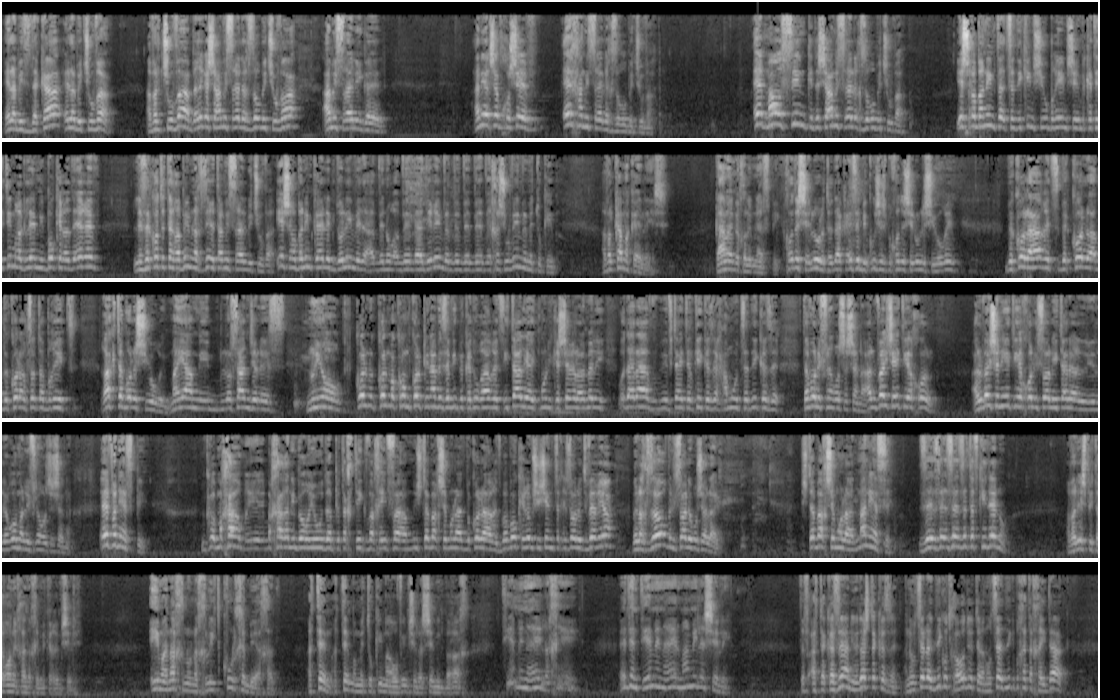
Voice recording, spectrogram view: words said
אלא בצדקה, אלא בתשובה. אבל תשובה, ברגע שעם ישראל יחזור בתשובה, עם ישראל ייגאל. אני עכשיו חושב, איך עם ישראל יחזרו בתשובה? מה עושים כדי שעם ישראל יחזרו בתשובה? יש רבנים צדיקים שיהיו בריאים, שמקטטים רגליהם מבוקר עד ערב, לזכות את הרבים להחזיר את עם ישראל בתשובה. יש רבנים כאלה גדולים ואדירים וחשובים ומתוקים. אבל כמה כאלה יש? כמה הם יכולים להספיק? חודש אלול, אתה יודע איזה ביקוש יש בחודש אלול לשיעורים? בכל הארץ, בכל, בכל ארצות הברית. רק תבוא לשיעורים. מיאמי, לוס אנג'לס, ניו יורק, כל, כל מקום, כל פינה וזווית בכדור הארץ. איטליה, אתמול התקשר אליי, אומר לי, כבוד הרב, מבטא איטלקי כזה, חמוד, צדיק כזה, תבוא לפני ראש השנה. הלוואי שהייתי יכול. הלוואי שאני הייתי יכול לנסוע לאיטליה, לרומא לפני ראש השנה. איפה אני אספיק? מחר, מחר אני באור יהודה, פתח תקווה, חיפה, משתבח שמולד בכל הארץ. בבוקר, יום שישי אני צריך לנסוע לטבריה ולחזור ולנסוע לירושלים. משתבח שמולד, מה אני אעשה? זה, זה, זה, זה תפקידנו. אבל יש פתרון אחד, אחים יקרים שלי. אם אנחנו נחליט כולכם ביחד, אתם, אתם המתוקים האהובים של השם יתברך, תהיה מנהל, אחי. עדן, תהיה מנהל, מה המילה שלי? אתה כזה, אני יודע שאתה כזה. אני רוצה להדליק אותך עוד יותר, אני רוצה להדליק בך את החיידק.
